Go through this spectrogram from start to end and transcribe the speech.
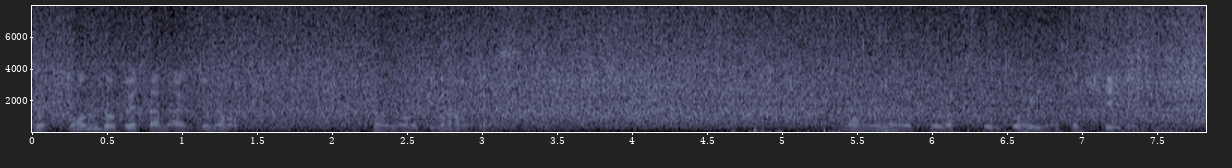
ほとんどベタなぎの今日の沖縄です。波の音がすごい優しいです。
